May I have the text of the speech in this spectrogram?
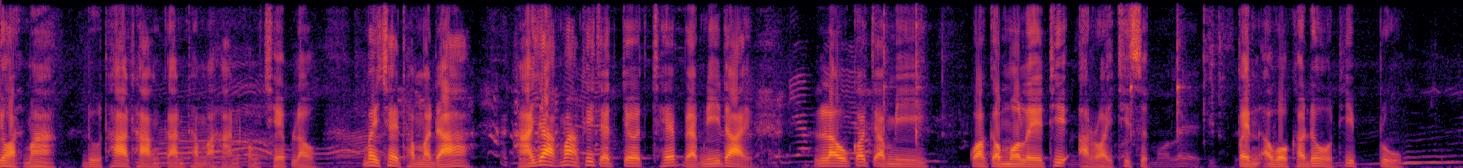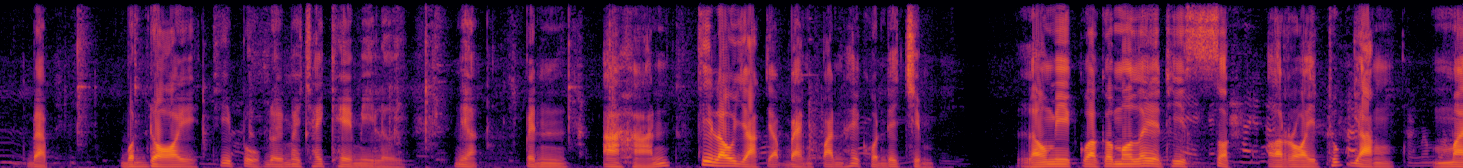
ยอดมากดูท่าทางการทำอาหารของเชฟเรา ไม่ใช่ธรรมดา หายากมากที่จะเจอเชฟแบบนี้ได้ เราก็จะมีกวากาโมเลที่อร่อยที่สุด เป็นอะโวคาโดที่ปลูกแบบบนดอยที่ปลูกโดยไม่ใช้เคมีเลย เนี่ยเป็นอาหารที่เราอยากจะแบ่งปันให้คนได้ชิม เรามีกวากาโมเลที่สดอร่อยทุกอย่าง มา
